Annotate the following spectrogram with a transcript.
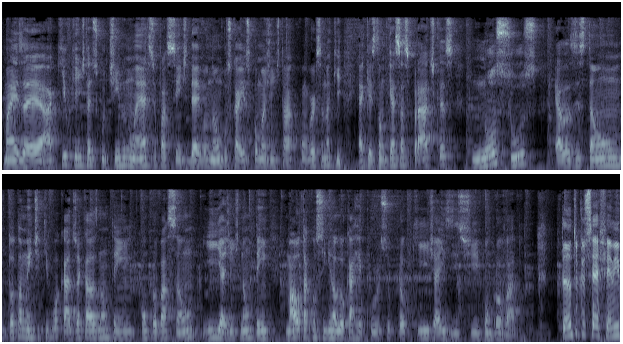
Mas é, aqui o que a gente está discutindo não é se o paciente deve ou não buscar isso, como a gente está conversando aqui. É a questão que essas práticas no SUS elas estão totalmente equivocadas, já que elas não têm comprovação e a gente não tem, mal está conseguindo alocar recurso para o que já existe comprovado. Tanto que o CFM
